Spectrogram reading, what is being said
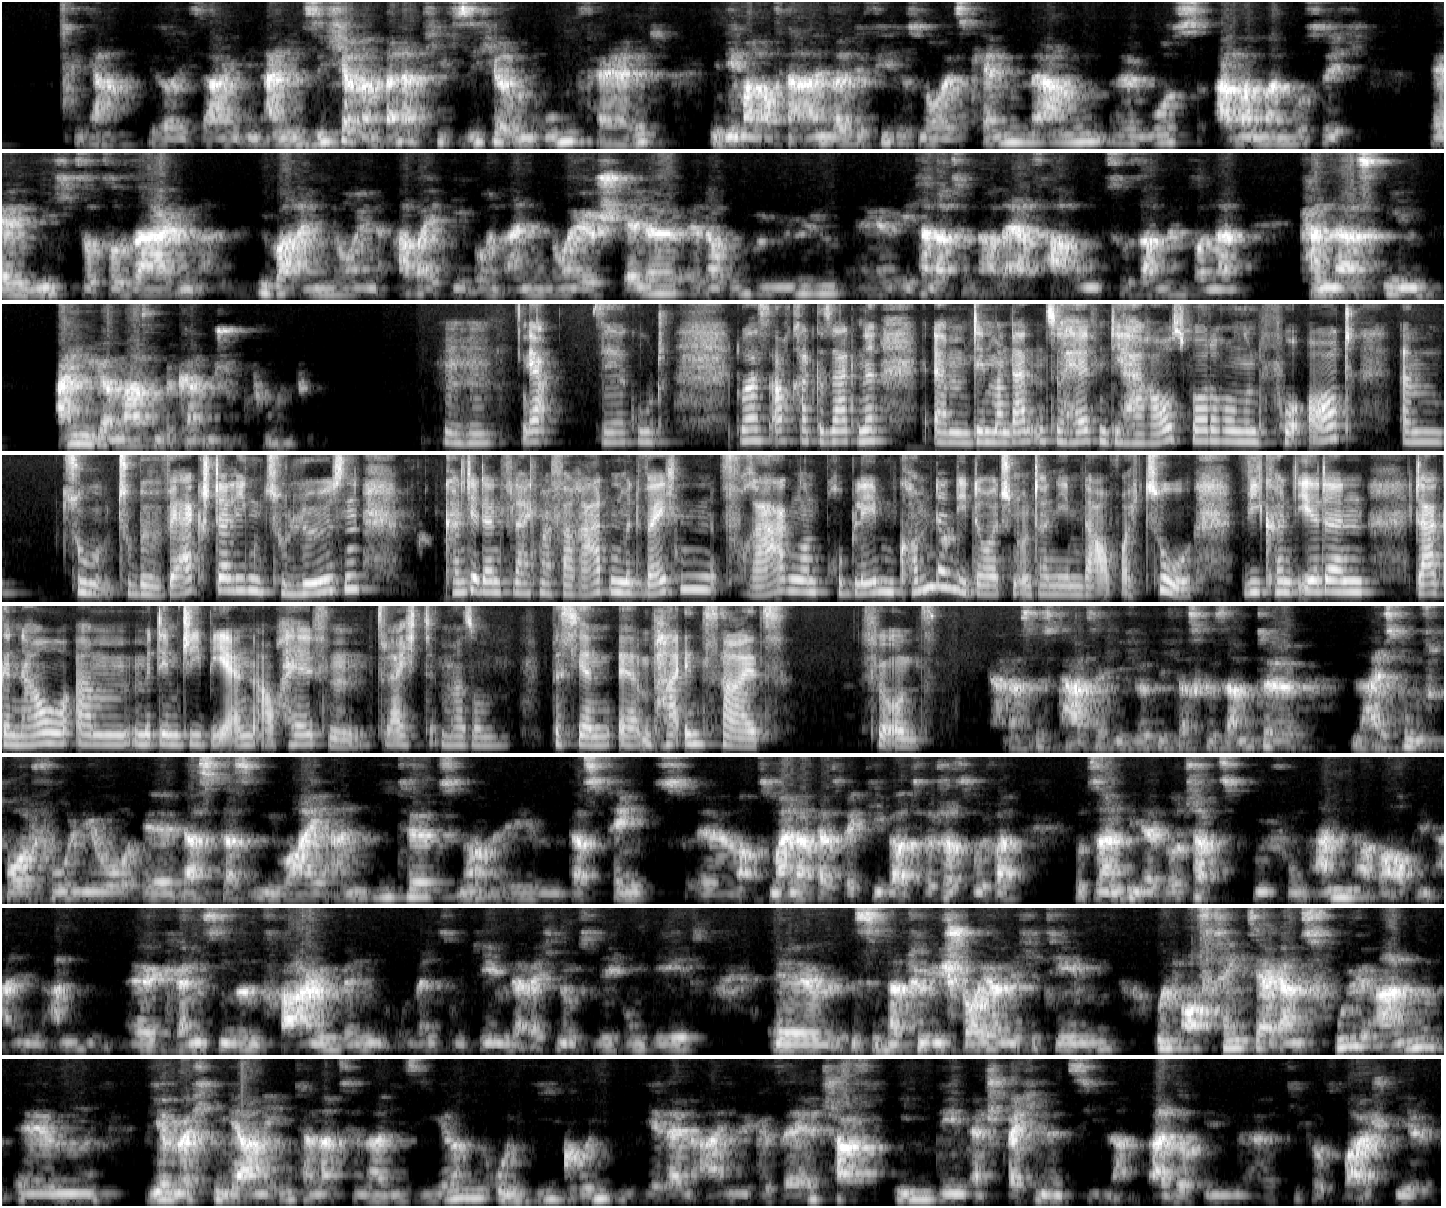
ja, wie soll ich sagen, in einem sicheren, relativ sicheren Umfeld, in dem man auf der einen Seite vieles Neues kennenlernen äh, muss, aber man muss sich äh, nicht sozusagen über einen neuen Arbeitgeber und eine neue Stelle äh, darum bemühen, äh, internationale Erfahrungen zu sammeln, sondern kann das in einigermaßen bekannten Strukturen tun. Mhm. Ja, sehr gut. Du hast auch gerade gesagt, ne, ähm, den Mandanten zu helfen, die Herausforderungen vor Ort ähm, zu, zu bewerkstelligen, zu lösen. Könnt ihr denn vielleicht mal verraten, mit welchen Fragen und Problemen kommen denn die deutschen Unternehmen da auf euch zu? Wie könnt ihr denn da genau ähm, mit dem GBN auch helfen? Vielleicht mal so ein bisschen äh, ein paar Insights für uns. Ja, das ist tatsächlich wirklich das gesamte Leistungsportfolio, äh, das das EY anbietet. Ne? Das fängt äh, aus meiner Perspektive als Wirtschaftsprüfer sozusagen in der Wirtschaftsprüfung an, aber auch in allen angrenzenden Fragen, wenn, wenn es um Themen der Rechnungslegung geht. Äh, es sind natürlich steuerliche Themen und oft fängt es ja ganz früh an. Ähm, wir möchten gerne internationalisieren und wie gründen wir denn eine Gesellschaft in dem entsprechenden Zielland? Also in äh, Titos Beispiel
